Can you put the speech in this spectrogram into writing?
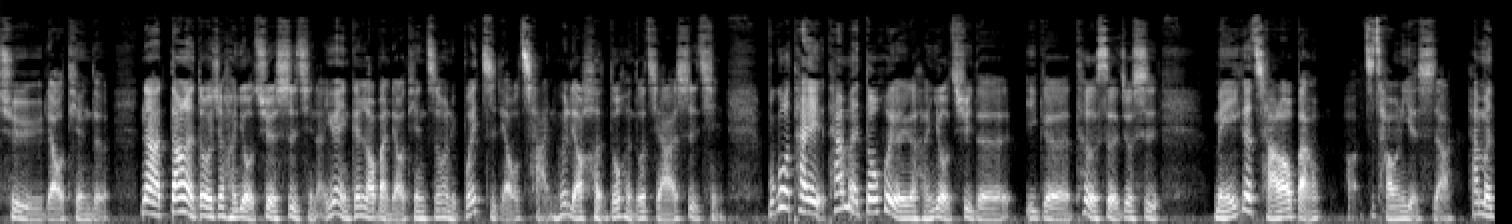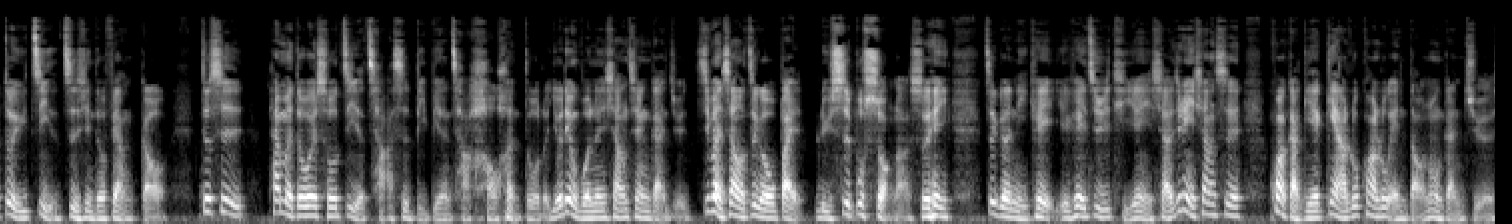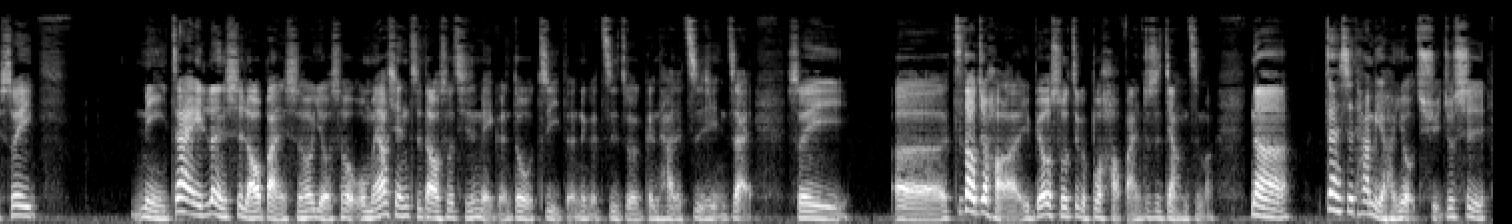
去聊天的，那当然都有一些很有趣的事情了。因为你跟老板聊天之后，你不会只聊茶，你会聊很多很多其他的事情。不过他也他们都会有一个很有趣的一个特色，就是每一个茶老板，好，这茶文也是啊，他们对于自己的自信都非常高，就是。他们都会说自己的茶是比别人茶好很多的，有点文人相欠的感觉。基本上我这个我百屡试不爽了，所以这个你可以也可以自己体验一下，就有点像是跨嘎耶干路跨路引导那种感觉。所以你在认识老板的时候，有时候我们要先知道说，其实每个人都有自己的那个自尊跟他的自信在，所以呃知道就好了，也不要说这个不好，反正就是这样子嘛。那但是他们也很有趣，就是。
